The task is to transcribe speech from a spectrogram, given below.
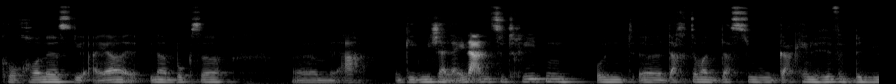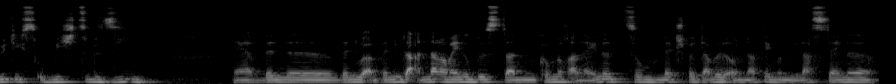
Cojones, die Eier in der Buchse, ähm, ja, gegen mich alleine anzutreten und äh, dachte man, dass du gar keine Hilfe benötigst, um mich zu besiegen. Naja, wenn, äh, wenn, du, wenn du da anderer Meinung bist, dann komm doch alleine zum Match bei Double or Nothing und lass deine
